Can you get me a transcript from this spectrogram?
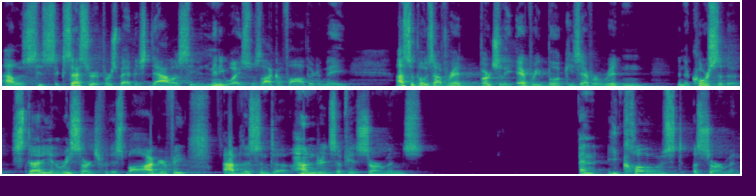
I was his successor at First Baptist Dallas. He, in many ways, was like a father to me. I suppose I've read virtually every book he's ever written. In the course of the study and research for this biography, I've listened to hundreds of his sermons. And he closed a sermon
